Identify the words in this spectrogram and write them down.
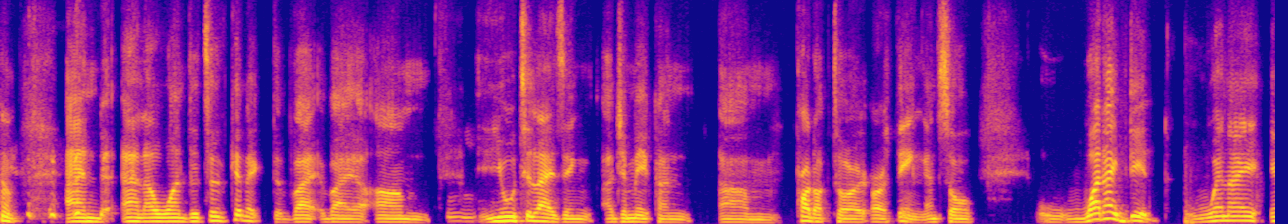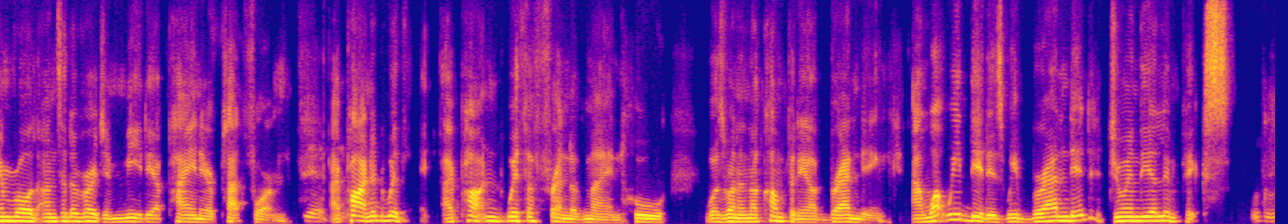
and and I wanted to connect via, via um mm-hmm. utilizing a Jamaican um product or or thing. And so what I did when I enrolled onto the Virgin Media Pioneer platform, yeah. I partnered with I partnered with a friend of mine who was running a company of branding. And what we did is we branded during the Olympics mm-hmm.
